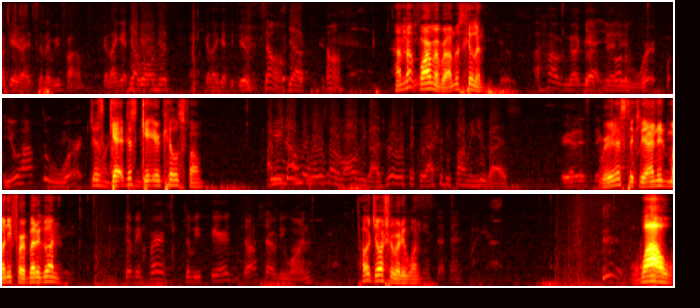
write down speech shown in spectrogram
Okay, right. So let me farm. Can I get Yeah, the we're all here. Can I get the kill? No, Yeah. no. I'm not farming, bro. I'm just killing. I have not got Yeah, you gotta work. You have to work. Just get, just get your kills, fam. I mean, I'm the lowest out of all of you guys. Realistically, I should be farming you guys. Realistic. Realistically, I need money for a better gun. To be first, to be fair, Josh already won. Oh, Josh already won. Wow!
